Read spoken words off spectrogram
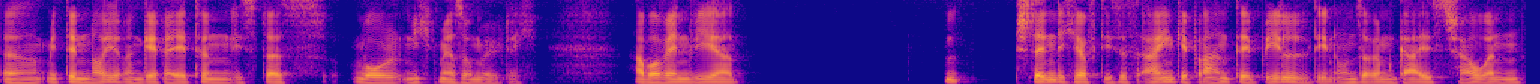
Äh, mit den neueren Geräten ist das wohl nicht mehr so möglich. Aber wenn wir ständig auf dieses eingebrannte Bild in unserem Geist schauen,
